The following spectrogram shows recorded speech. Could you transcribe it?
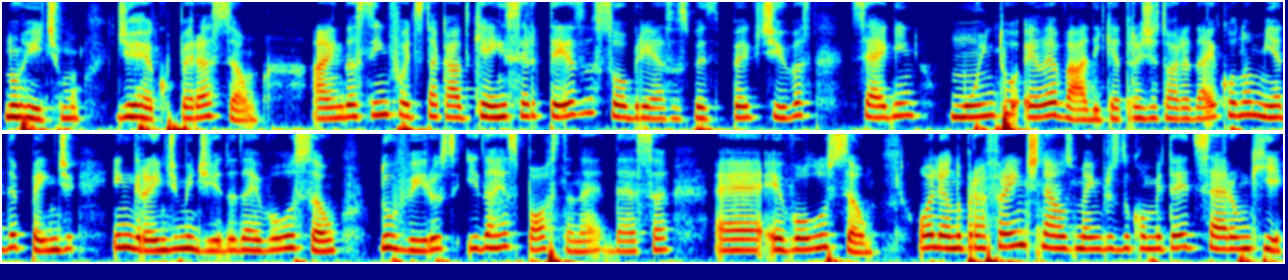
no ritmo de recuperação. Ainda assim, foi destacado que a incerteza sobre essas perspectivas seguem muito elevada e que a trajetória da economia depende em grande medida da evolução do vírus e da resposta né, dessa é, evolução. Olhando para frente, né, os membros do comitê disseram que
